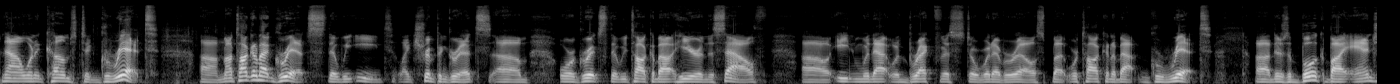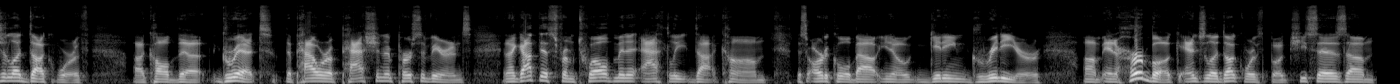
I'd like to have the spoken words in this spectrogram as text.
Now, when it comes to grit, uh, I'm not talking about grits that we eat, like shrimp and grits, um, or grits that we talk about here in the South, uh, eating with that with breakfast or whatever else. But we're talking about grit. Uh, there's a book by Angela Duckworth uh, called The Grit, The Power of Passion and Perseverance. And I got this from 12minuteathlete.com, this article about, you know, getting grittier. Um, in her book, Angela Duckworth's book, she says um,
